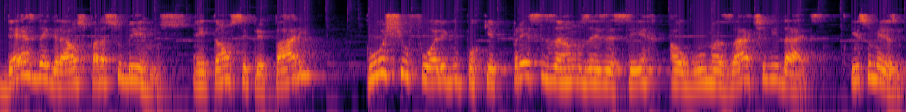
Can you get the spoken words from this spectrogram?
10 degraus para subirmos. Então se prepare, puxe o fôlego porque precisamos exercer algumas atividades. Isso mesmo,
